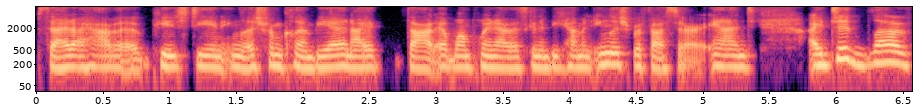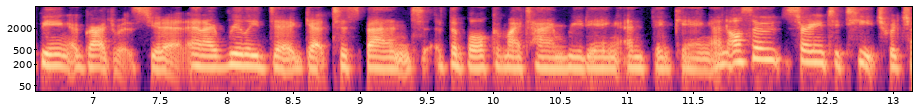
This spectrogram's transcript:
said, I have a PhD in English from Columbia, and I thought at one point I was going to become an English professor. And I did love being a graduate student. And I really did get to spend the bulk of my time reading and thinking and also starting to teach, which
